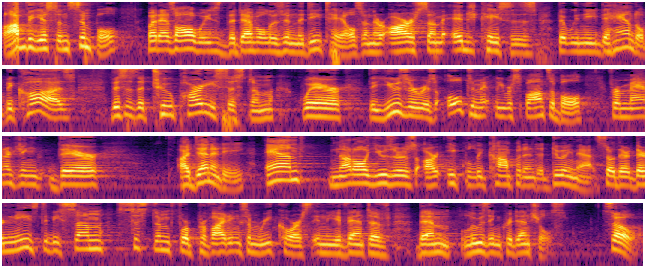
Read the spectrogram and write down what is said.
obvious and simple, But as always, the devil is in the details, and there are some edge cases that we need to handle because this is a two party system where the user is ultimately responsible for managing their identity, and not all users are equally competent at doing that. So there, there needs to be some system for providing some recourse in the event of them losing credentials. So,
